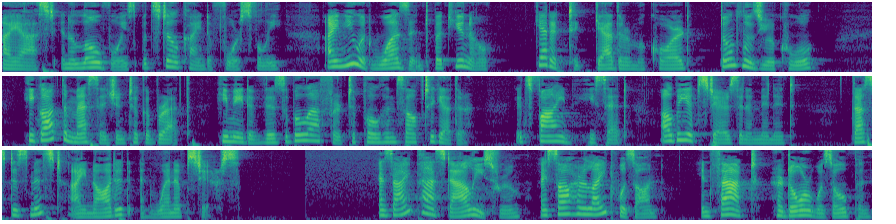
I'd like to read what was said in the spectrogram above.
I asked, in a low voice, but still kind of forcefully. I knew it wasn't, but you know. Get it together, McCord. Don't lose your cool. He got the message and took a breath. He made a visible effort to pull himself together. It's fine, he said. I'll be upstairs in a minute. Thus dismissed, I nodded and went upstairs. As I passed Allie's room, I saw her light was on. In fact, her door was open.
